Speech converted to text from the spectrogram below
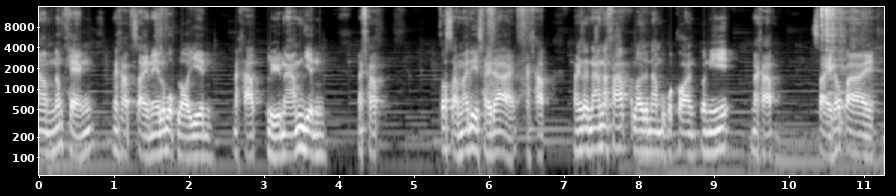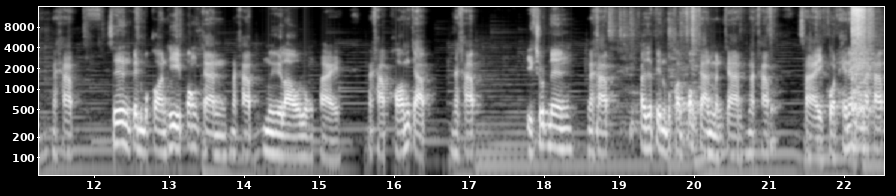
นำน้ำแข็งนะครับ ใส่ในระบบหล่อเย็นนะครับ หรือน้ำเย็นนะครับ ก็สามารถที่จะใช้ได้นะครับ หลังจากนั้นนะครับเราจะนำอุปกรณ์ตัวนี้นะครับ ใส่เข้าไปนะครับ ซึ่งเป็นอุปกรณ์ที่ป้องกันนะครับ มือเราลงไปนะครับ พร้อมกับนะครับอีกชุดหนึ่งนะครับก็จะเป็นอุปกรณ์ป้องกันเหมือนกันนะครับ ใส่กดให้แน่นนะครับ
